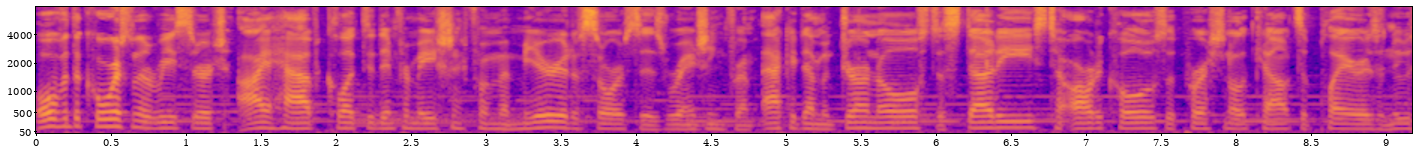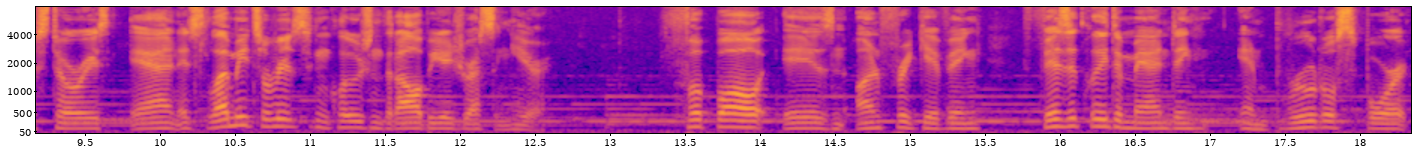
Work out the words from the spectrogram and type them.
Over the course of the research, I have collected information from a myriad of sources ranging from academic journals to studies to articles with personal accounts of players and news stories, and it's led me to reach the conclusion that I'll be addressing here. Football is an unforgiving, physically demanding, and brutal sport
